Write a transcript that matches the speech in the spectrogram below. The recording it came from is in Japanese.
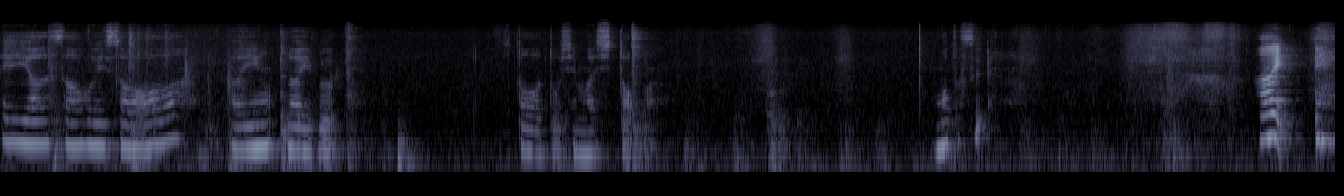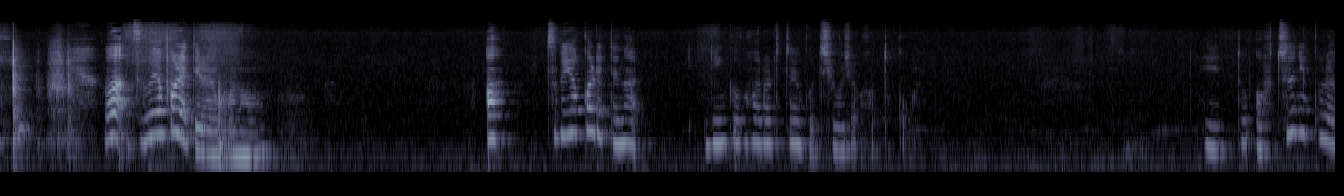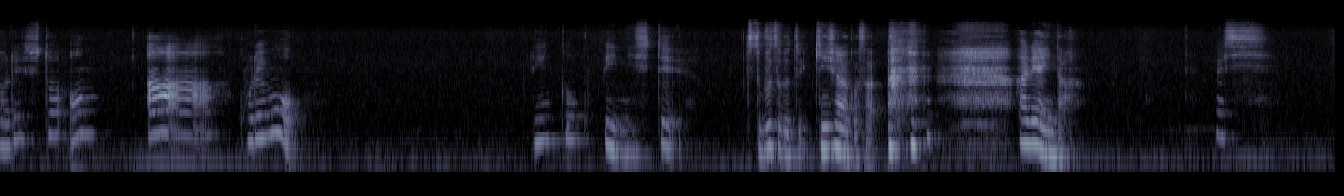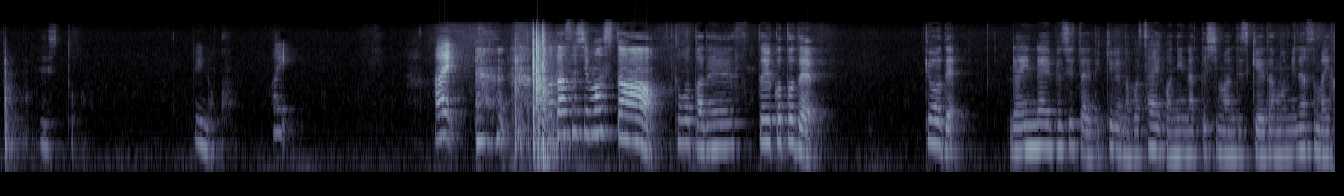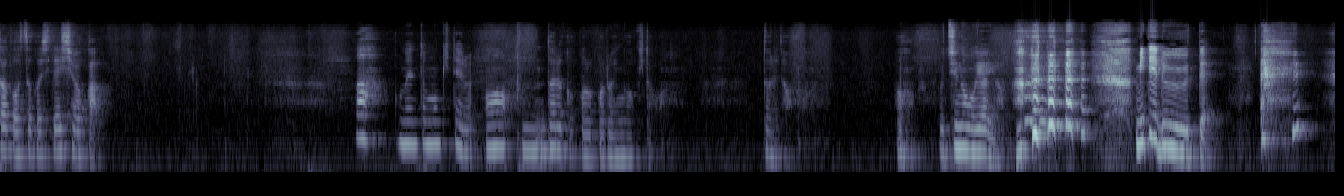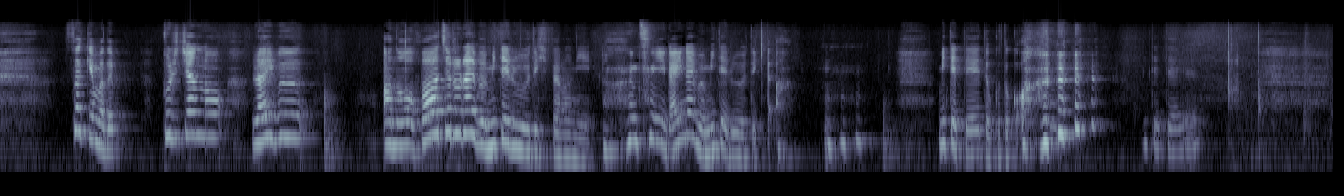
えいやさほいさ LINE ライブ。スタートしました。お待たせ。はい。わつぶやかれてるのかな？つぶやかれてない。リンクが貼られてないから違うじゃん貼っとこう。えっ、とあ普通にこれあれしたあんあーこれをリンクをコピーにしてちょっとブツブツ気にしないでください。貼りゃいいんだ。よし。テストいいのか。はい。はい。お待たせしました。久保田です。ということで今日で LINE ライブ自体できるのが最後になってしまうんですけれども皆様いかがお過ごしでしょうか？あコメントも来てる。あ、誰かからから LINE が来た。誰だ？あうちの親や。見てるって。さっきまでプリちゃんのライブあのバーチャルライブ見てるって来たのに。次 LINE ライブ見てるって来た。見ててって置くとこ見てて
